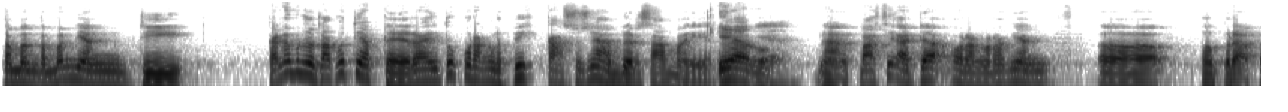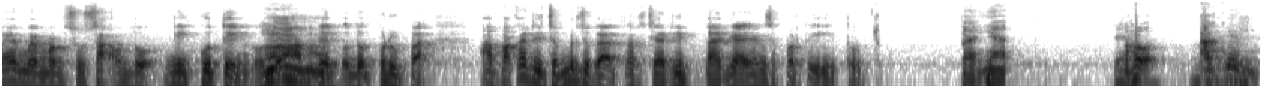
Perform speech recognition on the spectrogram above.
teman-teman yang di karena menurut aku tiap daerah itu kurang lebih kasusnya hampir sama ya. Iya kok. Nah, pasti ada orang-orang yang eh, beberapa yang memang susah untuk ngikutin, untuk Hmm. update, untuk berubah. Apakah di Jember juga terjadi banyak yang seperti itu? Banyak. Oh, aku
